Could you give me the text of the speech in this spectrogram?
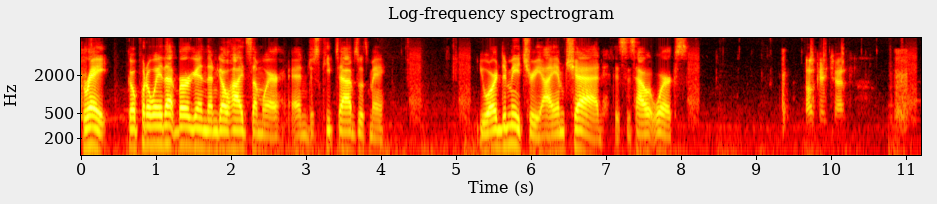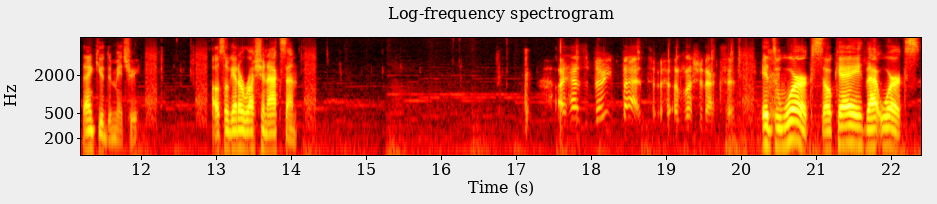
Great. Go put away that Bergen, then go hide somewhere, and just keep tabs with me. You are Dimitri. I am Chad. This is how it works. Okay, Chad. Thank you, Dimitri. Also get a Russian accent. I has very bad Russian accent. It works, okay? That works.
